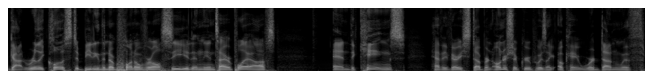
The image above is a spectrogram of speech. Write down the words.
got really close to beating the number one overall seed in the entire playoffs, and the Kings have a very stubborn ownership group who is like, okay, we're done with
